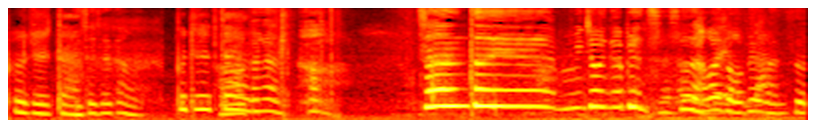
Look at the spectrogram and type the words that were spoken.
不知道。你猜猜看嘛。不知道。看看。真的耶！明明就应该变紫色，的为什么变蓝色？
